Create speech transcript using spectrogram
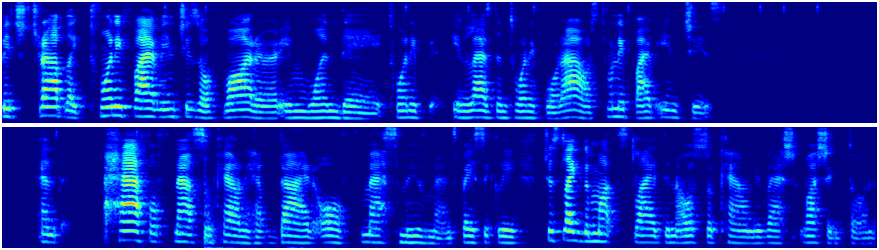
which dropped like 25 inches of water in one day 20 in less than 24 hours 25 inches and half of Nelson County have died of mass movements. Basically just like the mudslide in Osceola County Washington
